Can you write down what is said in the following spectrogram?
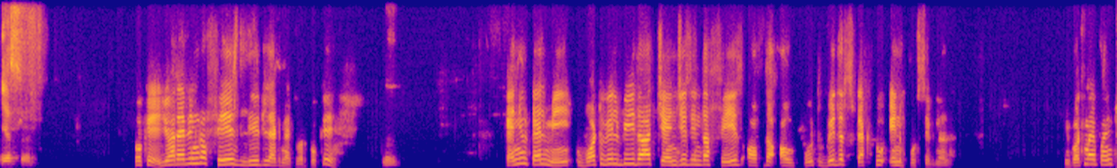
yes sir Okay, you are having a phase lead lag network. Okay. Hmm. Can you tell me what will be the changes in the phase of the output with respect to input signal? You got my point?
